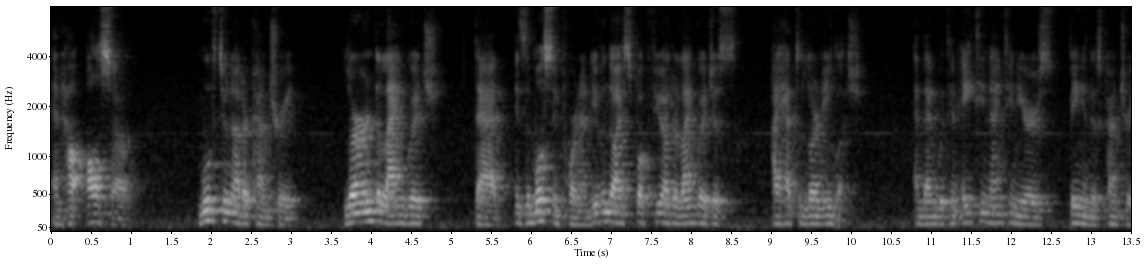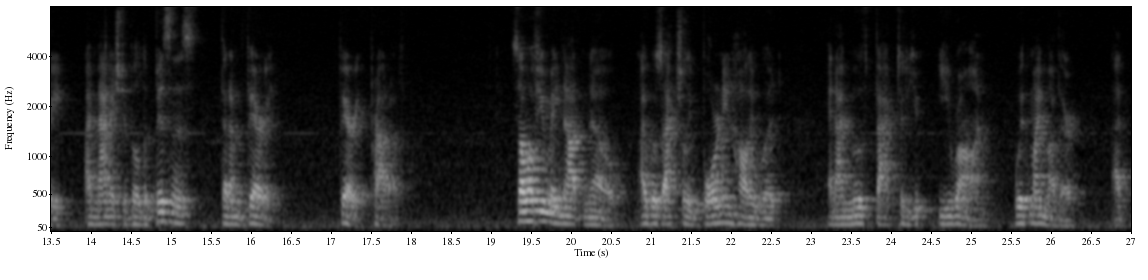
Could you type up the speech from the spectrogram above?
and how also move to another country, learn the language, that is the most important. Even though I spoke a few other languages, I had to learn English. And then within 18, 19 years being in this country, I managed to build a business that I'm very, very proud of. Some of you may not know, I was actually born in Hollywood and I moved back to Iran with my mother at,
